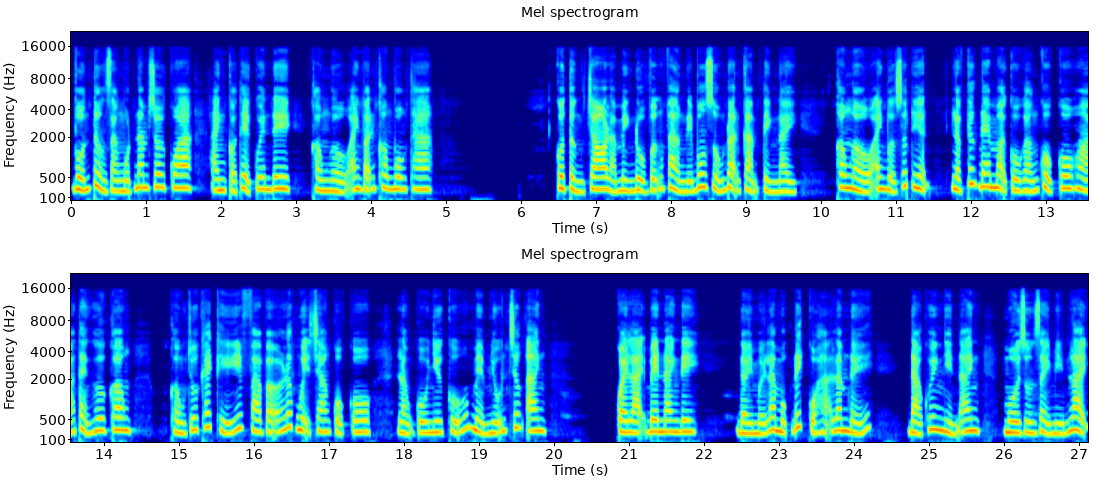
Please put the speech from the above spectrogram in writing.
Vốn tưởng rằng một năm trôi qua, anh có thể quên đi, không ngờ anh vẫn không buông tha. Cô từng cho là mình đủ vững vàng để buông xuống đoạn cảm tình này. Không ngờ anh vừa xuất hiện, lập tức đem mọi cố gắng của cô hóa thành hư không. Không chút khách khí phá vỡ lớp ngụy trang của cô, lòng cô như cũ mềm nhũn trước anh. Quay lại bên anh đi. Đây mới là mục đích của Hạ Lâm Đế. Đào Khuynh nhìn anh, môi run rẩy mím lại.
